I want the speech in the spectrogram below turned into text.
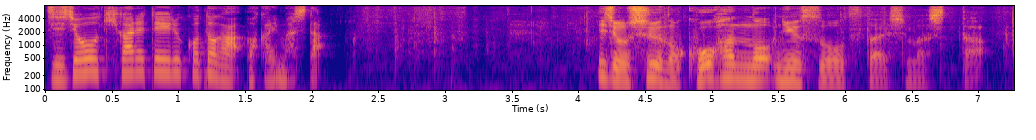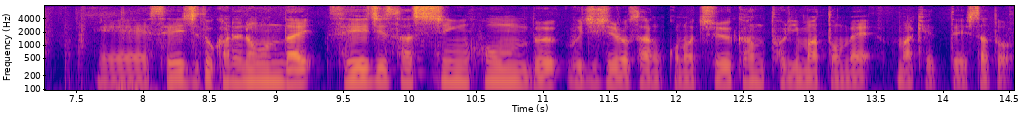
事情を聞かれていることが分かりました。以上週の後半のニュースをお伝えしました。えー、政治と金の問題政治刷新本部藤代さんこの中間取りまとめ、まあ、決定したと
